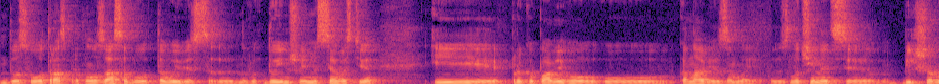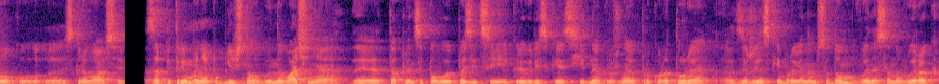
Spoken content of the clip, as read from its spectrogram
е, до свого транспортного засобу та вивіз е, до іншої місцевості і прикопав його у канаві землею. Злочинець е, більше року е, скривався. За підтримання публічного обвинувачення е, та принципової позиції Криворізької східної окружної прокуратури е, Дзержинським районним судом винесено вирок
